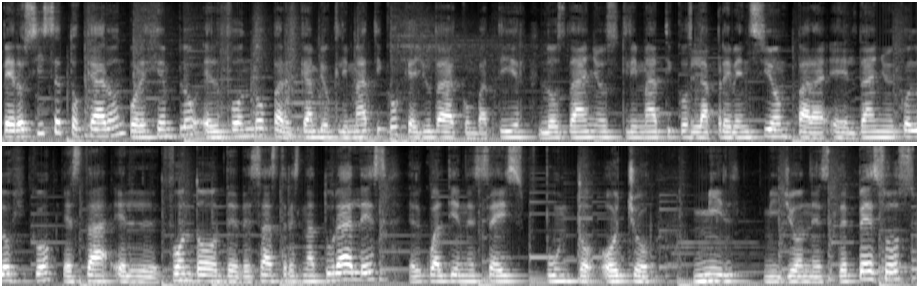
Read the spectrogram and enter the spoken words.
pero sí se tocaron, por ejemplo, el fondo para el cambio climático que ayuda a combatir los daños climáticos, la prevención para el daño ecológico. Está el Fondo de Desastres Naturales, el cual tiene 6.8 mil millones de pesos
